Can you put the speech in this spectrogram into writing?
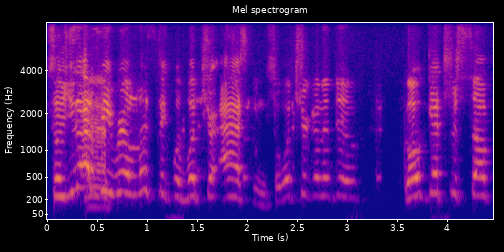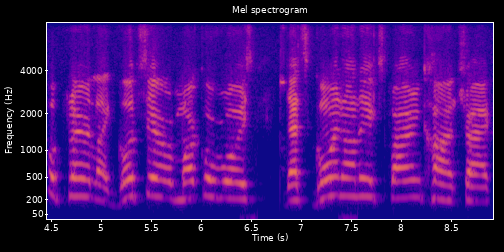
So you got to yeah. be realistic with what you're asking. So what you're gonna do? Go get yourself a player like Götze or Marco Reus that's going on an expiring contract,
